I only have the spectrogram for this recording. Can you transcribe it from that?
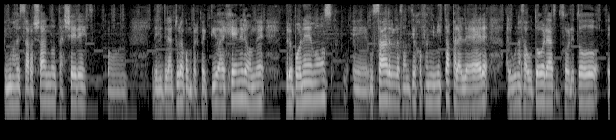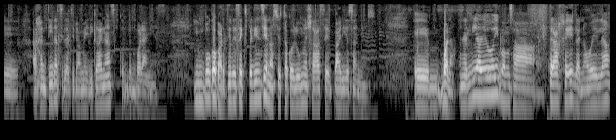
venimos desarrollando talleres de literatura con perspectiva de género, donde proponemos usar los anteojos feministas para leer algunas autoras, sobre todo eh, argentinas y latinoamericanas contemporáneas. Y un poco a partir de esa experiencia nació esta columna ya hace varios años. Eh, bueno, en el día de hoy vamos a traje la novela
